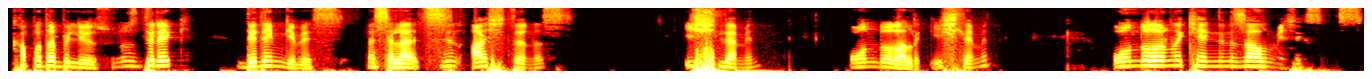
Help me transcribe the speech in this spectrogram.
kapatabiliyorsunuz. Direkt dediğim gibi mesela sizin açtığınız işlemin 10 dolarlık işlemin 10 dolarını kendiniz almayacaksınız.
